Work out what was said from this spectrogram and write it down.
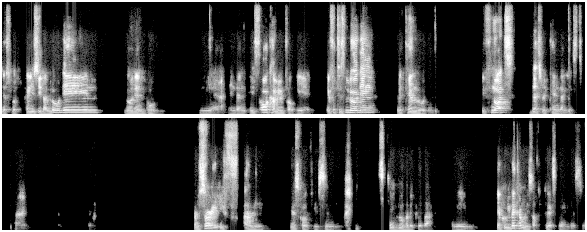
Just look, can you see the loading? Loading, boom. Yeah, and then it's all coming from here. If it is loading, return loading. If not, just return the list. All right. I'm sorry if I'm just confusing you. Take over the back. I mean, there could be better ways of to explain this. So,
